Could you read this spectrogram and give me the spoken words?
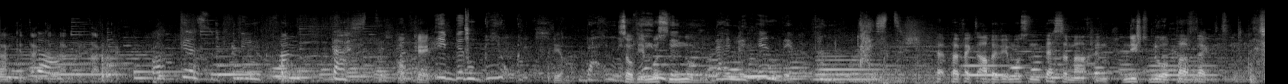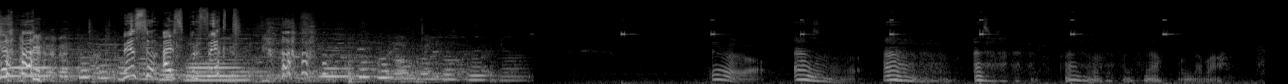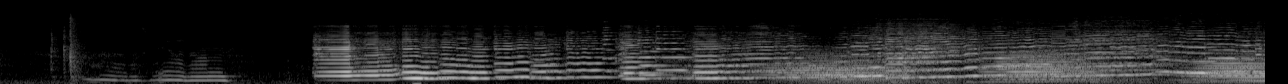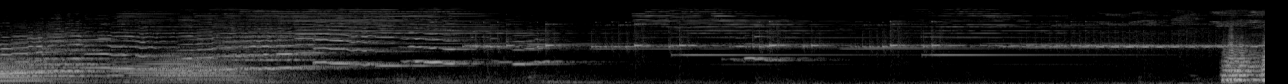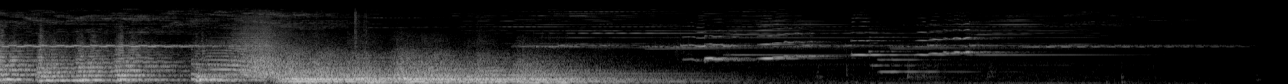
Danke, danke, danke, danke. Orchester klingt fantastisch. Okay. Ich bin glücklich. Ja. Deine So, wir Hände, müssen nun- Deine Hände, fantastisch. Per- Perfekt, aber wir müssen besser machen, nicht nur perfekt. Besser als perfekt. Ja, wunderbar. Das Thank.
